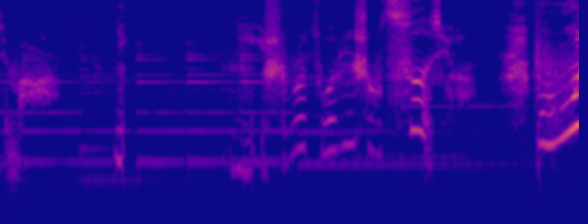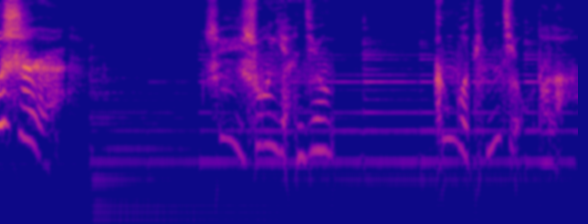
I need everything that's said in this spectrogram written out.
金宝，你你是不是昨天受刺激了？不是，这双眼睛跟我挺久的了。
